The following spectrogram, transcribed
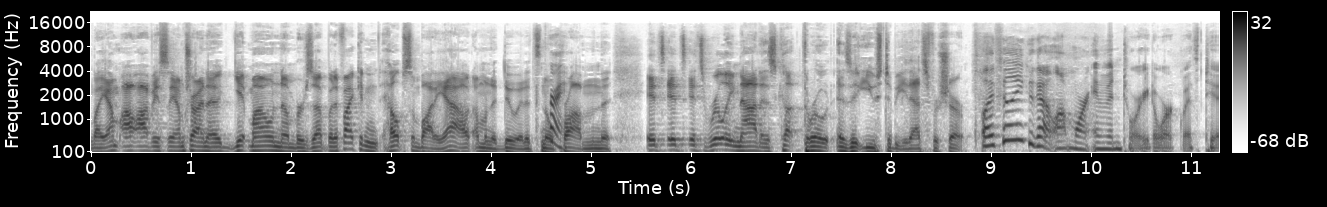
like I'm obviously I'm trying to get my own numbers up, but if I can help somebody out, I'm going to do it. It's no Right. problem. It's it's it's really not as cutthroat as it used to be. That's for sure. Well, I feel like you got a lot more inventory to work with too.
